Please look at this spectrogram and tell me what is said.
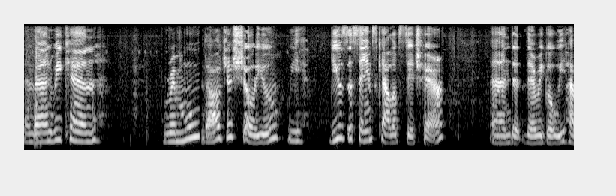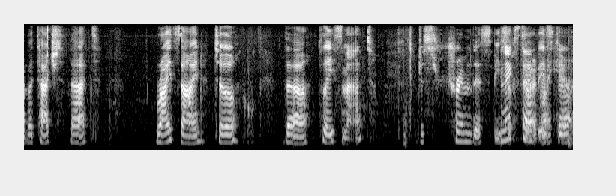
And then we can remove, I'll just show you, we use the same scallop stitch here. And there we go, we have attached that right side to the placemat. Just trim this piece next step is right to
